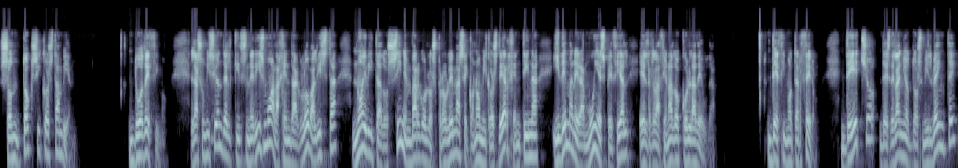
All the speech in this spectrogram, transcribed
son tóxicos también. Duodécimo. La sumisión del kirchnerismo a la agenda globalista no ha evitado, sin embargo, los problemas económicos de Argentina y de manera muy especial el relacionado con la deuda. Décimo tercero. De hecho, desde el año 2020,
